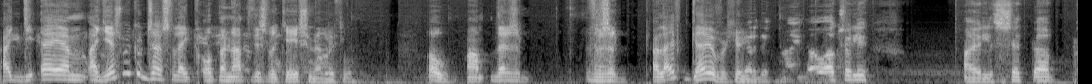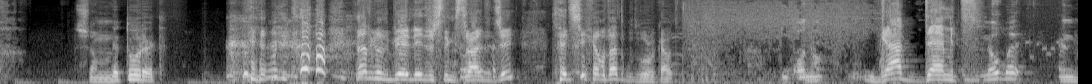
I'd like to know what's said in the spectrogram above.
I, um, I guess we could just, like, open up this location a little. Oh, um, there's a, there's a, a live guy over here. I know, actually, I'll set up some... The turret. That would be an interesting strategy. Let's see how that would work out. No, no. God damn it. Nobody... And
